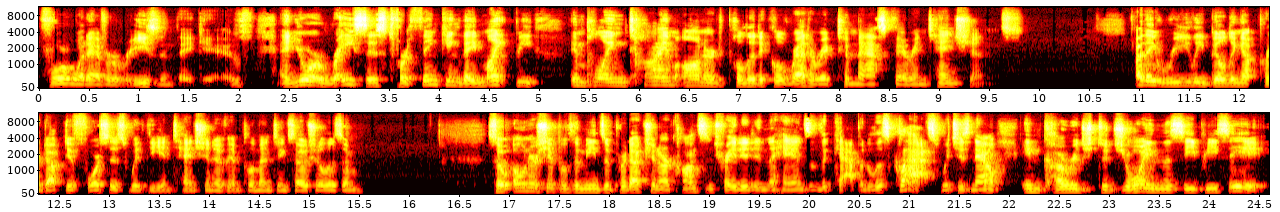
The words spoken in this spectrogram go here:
for whatever reason they give, and you're racist for thinking they might be employing time-honored political rhetoric to mask their intentions. Are they really building up productive forces with the intention of implementing socialism? So ownership of the means of production are concentrated in the hands of the capitalist class, which is now encouraged to join the CPC.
